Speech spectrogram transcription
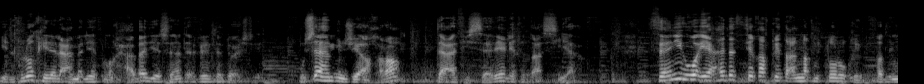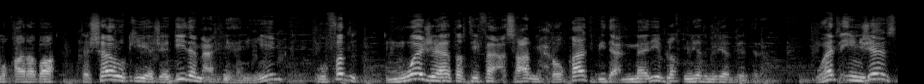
يدخلوا خلال عملية مرحبا ديال سنة 2023 وساهم من جهة أخرى التعافي السريع لقطاع السياحة. الثاني هو إعادة في قطاع النقل الطرقي بفضل مقاربة تشاركية جديدة مع المهنيين وبفضل مواجهة ارتفاع أسعار المحروقات بدعم مالي بلغ 8 مليار ديال الدرهم. وهذا الإنجاز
